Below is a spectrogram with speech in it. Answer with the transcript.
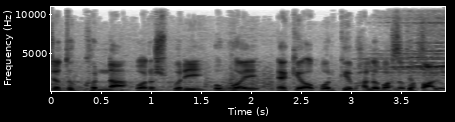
যতক্ষণ না পরস্পরে উভয়ে একে অপরকে ভালোবাসতে পারো।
